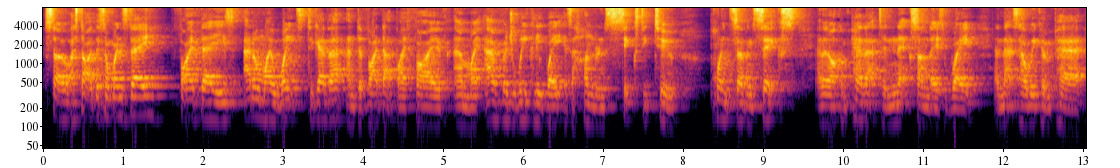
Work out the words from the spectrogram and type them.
So I started this on Wednesday, five days, add all my weights together and divide that by five. And my average weekly weight is 162.76. And then I'll compare that to next Sunday's weight. And that's how we compare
